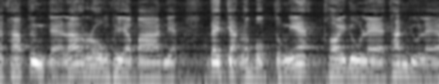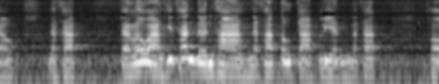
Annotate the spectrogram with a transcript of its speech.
นะครับซึ่งแต่ละโรงพยาบาลเนี่ยได้จัดระบบตรงนี้คอยดูแลท่านอยู่แล้วนะครับ แต่ระหว่างที่ท่านเดินทางนะครับต้องกราบเรียนนะครับ ขอ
